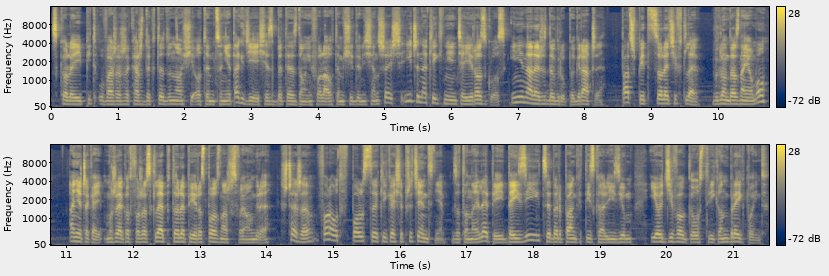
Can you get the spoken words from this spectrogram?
Z kolei Pete uważa, że każdy, kto donosi o tym, co nie tak dzieje się z Bethesdą i Falloutem 76, liczy na kliknięcia i rozgłos i nie należy do grupy graczy. Patrz Pete, co leci w tle. Wygląda znajomo? A nie czekaj, może jak otworzę sklep, to lepiej rozpoznasz swoją grę. Szczerze, Fallout w Polsce klika się przeciętnie, za to najlepiej DayZ, Cyberpunk, Disco Elysium i o dziwo Ghost Recon Breakpoint.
